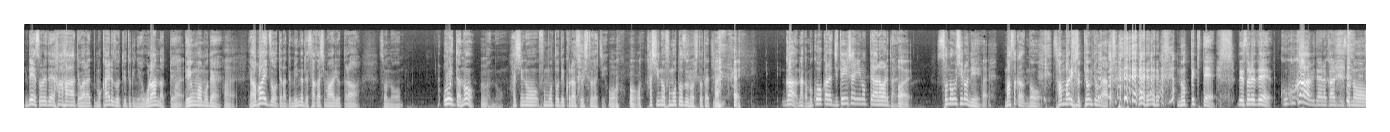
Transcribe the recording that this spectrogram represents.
で、それで、ははーって笑って、もう帰るぞっていう時にはおらんなって、はい電話も出ん。はい。やばいぞってなってみんなで探し回りよったら、その、大分の、うんあの、橋のふもとで暮らす人たち。橋のふもと図の人たちはい。が、なんか向こうから自転車に乗って現れたんよはい。その後ろに、はいまさかのサンマリンのキョンキョンが 乗ってきて、で、それで、ここかみたいな感じで、その、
